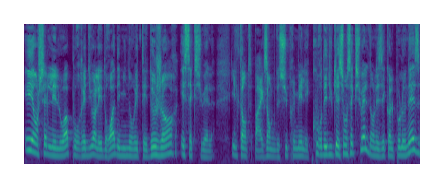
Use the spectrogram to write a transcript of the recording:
et enchaîne les lois pour réduire les droits des minorités de genre et sexuelles. Il tente par exemple de supprimer les cours d'éducation sexuelle dans les écoles polonaises,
